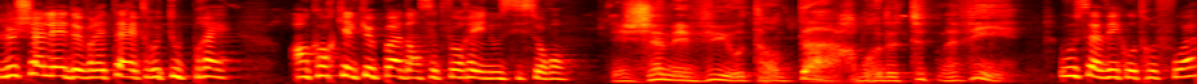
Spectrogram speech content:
Le chalet devrait être tout près. Encore quelques pas dans cette forêt et nous y serons. J'ai jamais vu autant d'arbres de toute ma vie. Vous savez qu'autrefois,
